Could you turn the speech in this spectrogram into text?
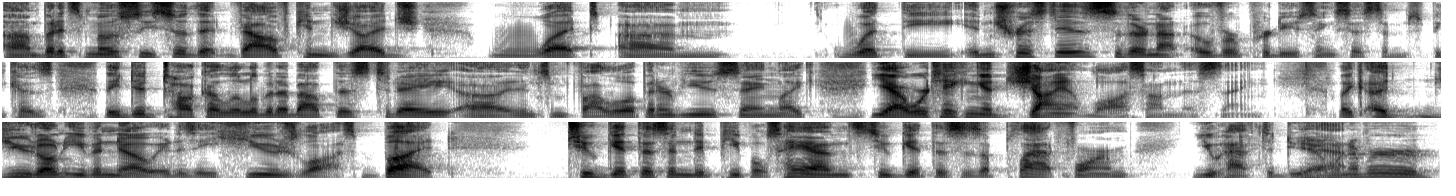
um, but it's mostly so that Valve can judge what um, what the interest is, so they're not overproducing systems. Because they did talk a little bit about this today uh, in some follow up interviews, saying like, "Yeah, we're taking a giant loss on this thing. Like, a, you don't even know it is a huge loss, but." To get this into people's hands, to get this as a platform, you have to do Yeah, that. Yeah, whenever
